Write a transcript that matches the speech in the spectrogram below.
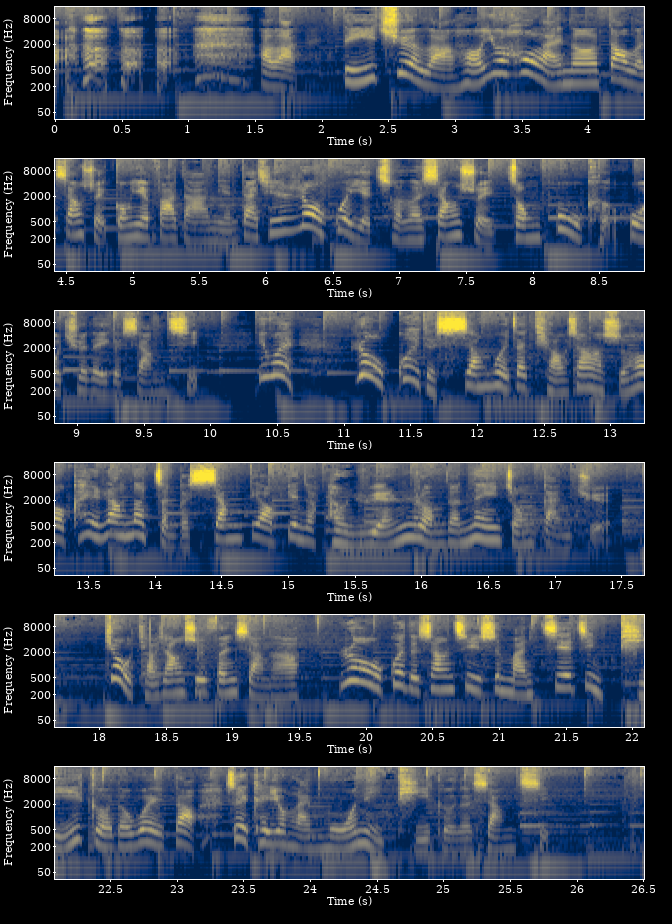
好啦，的确啦哈，因为后来呢，到了香水工业发达的年代，其实肉桂也成了香水中不可或缺的一个香气，因为。肉桂的香味在调香的时候，可以让那整个香调变得很圆融的那一种感觉。就有调香师分享啊，肉桂的香气是蛮接近皮革的味道，所以可以用来模拟皮革的香气。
